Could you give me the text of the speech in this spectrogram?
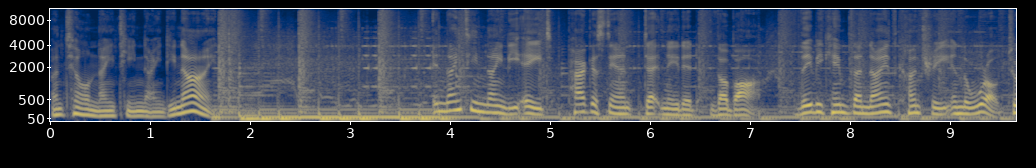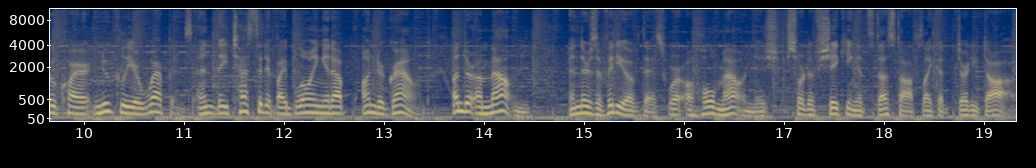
until 1999. In 1998, Pakistan detonated the bomb. They became the ninth country in the world to acquire nuclear weapons, and they tested it by blowing it up underground, under a mountain. And there's a video of this where a whole mountain is sort of shaking its dust off like a dirty dog.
